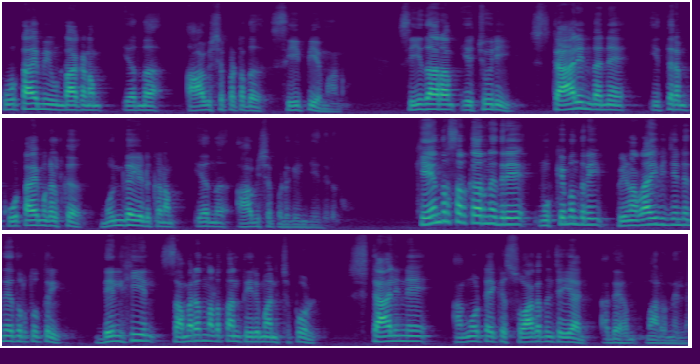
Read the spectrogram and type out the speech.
കൂട്ടായ്മയുണ്ടാകണം എന്ന് ആവശ്യപ്പെട്ടത് സി പി എമ്മാണ് സീതാറാം യെച്ചൂരി സ്റ്റാലിൻ തന്നെ ഇത്തരം കൂട്ടായ്മകൾക്ക് മുൻകൈയെടുക്കണം എന്ന് ആവശ്യപ്പെടുകയും ചെയ്തിരുന്നു. കേന്ദ്ര സർക്കാരിനെതിരെ മുഖ്യമന്ത്രി പിണറായി വിജയന്റെ നേതൃത്വത്തിൽ ഡൽഹിയിൽ സമരം നടത്താൻ തീരുമാനിച്ചപ്പോൾ സ്റ്റാലിനെ അങ്ങോട്ടേക്ക് സ്വാഗതം ചെയ്യാൻ അദ്ദേഹം മറന്നില്ല.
